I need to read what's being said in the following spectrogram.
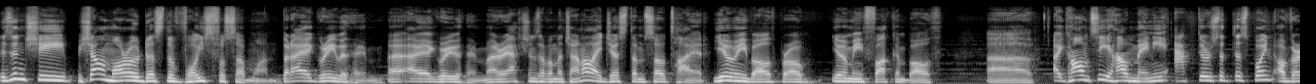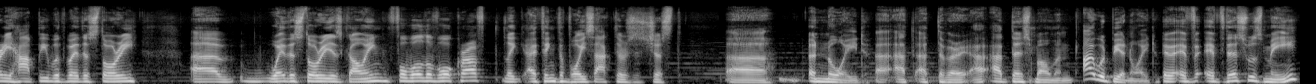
Isn't she? Michelle Morrow does the voice for someone, but I agree with him. Uh, I agree with him. My reactions up on the channel, I just am so tired. You and me both, bro. You and me fucking both. Uh, I can't see how many actors at this point are very happy with where the story, uh, where the story is going for World of Warcraft. Like, I think the voice actors is just uh, annoyed uh, at, at the very uh, at this moment. I would be annoyed if if this was me.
